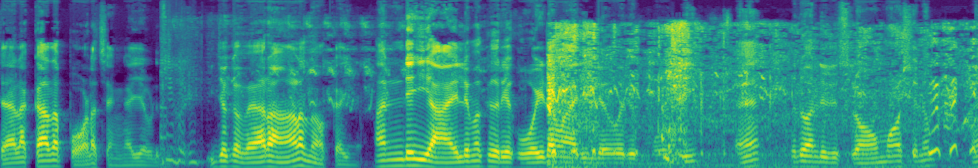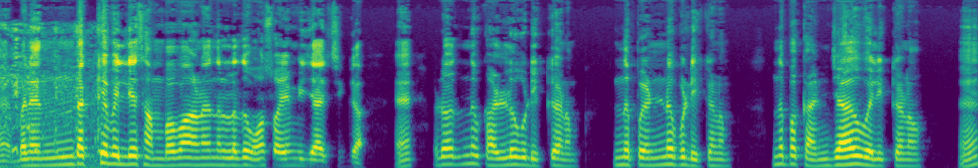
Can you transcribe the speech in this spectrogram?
ചേലക്കാതെ പോട ചെങ്ങായി അവിടെ ഇജൊക്കെ വേറെ ആളെ നോക്കായിരുന്നു അന്റെ ഈ അയലുമ കയറിയ കോഴിയുടെ മാരിയിലെ ഒരു മുടി ഏഹ് എന്നിട്ട് ഒരു സ്ലോ മോഷനും ഇവൻ എന്തൊക്കെ വലിയ സംഭവമാണ് എന്നുള്ളത് ഓൻ സ്വയം വിചാരിച്ചിക്ക ഏഹ് ഇവിടെ ഒന്ന് കള്ളു കുടിക്കണം ഇന്ന് പെണ്ണ് പിടിക്കണം ഇന്നിപ്പൊ കഞ്ചാവ് വലിക്കണോ? ഏഹ്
